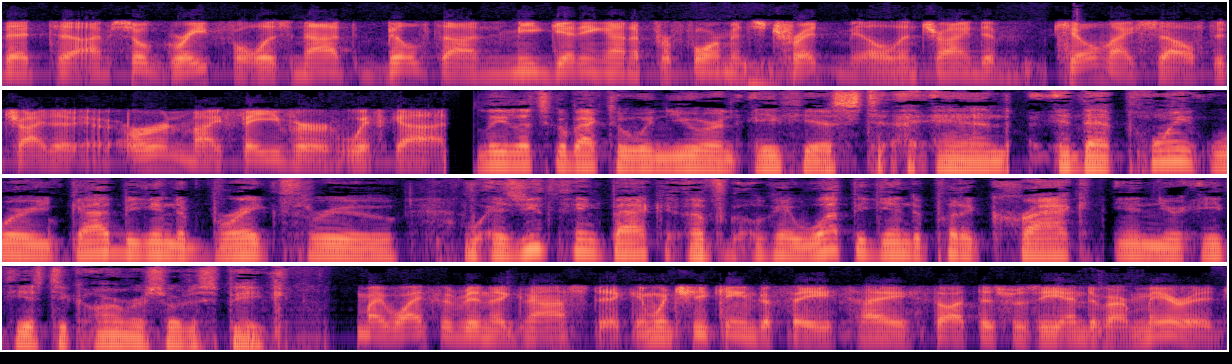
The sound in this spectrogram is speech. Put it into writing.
that uh, I'm so grateful is not built on me getting on a performance treadmill and trying to kill myself to try to earn my favor with God. Lee, let's go back to when you were an atheist and at that point where God began to break through, as you think back of, okay, what began to put a crack in your atheistic armor, so to speak? My wife had been agnostic, and when she came to faith, I thought this was the end of our marriage.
